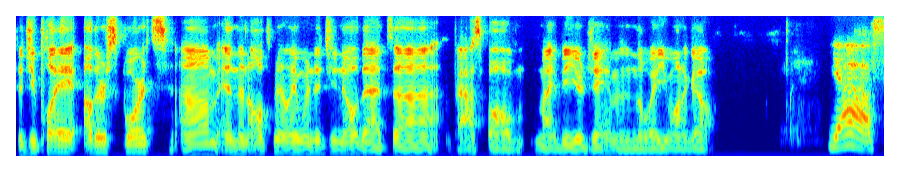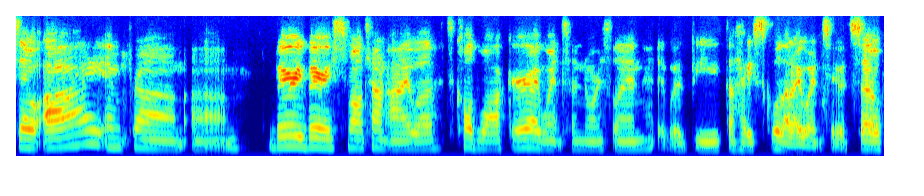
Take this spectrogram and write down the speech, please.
did you play other sports? Um, and then ultimately, when did you know that uh, basketball might be your jam and the way you want to go? Yeah, so I am from um, very very small town iowa. It's called walker. I went to North Linn. It would be the high school that i went to. So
